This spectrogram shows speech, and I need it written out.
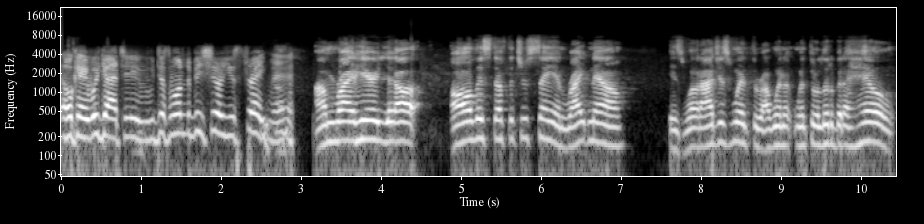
okay, we got you. We just wanted to be sure you're straight, man. I'm right here, y'all. All this stuff that you're saying right now is what I just went through. I went went through a little bit of hell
